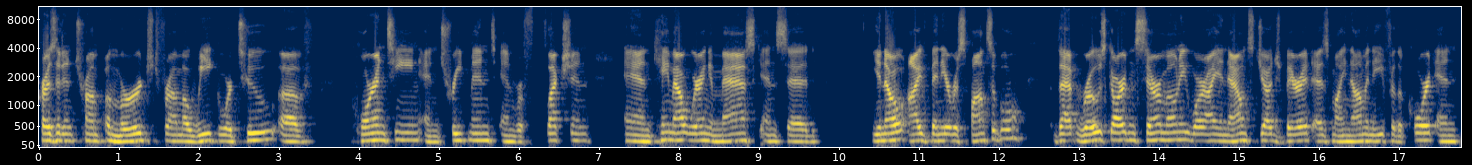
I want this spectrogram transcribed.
President Trump emerged from a week or two of quarantine and treatment and reflection and came out wearing a mask and said, You know, I've been irresponsible. That Rose Garden ceremony where I announced Judge Barrett as my nominee for the court and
